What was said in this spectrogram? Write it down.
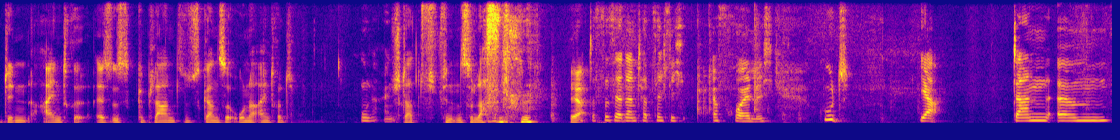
den Eintritt, es ist geplant, das Ganze ohne Eintritt, ohne Eintritt. stattfinden zu lassen. ja. Das ist ja dann tatsächlich erfreulich. Gut, ja, dann ähm,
